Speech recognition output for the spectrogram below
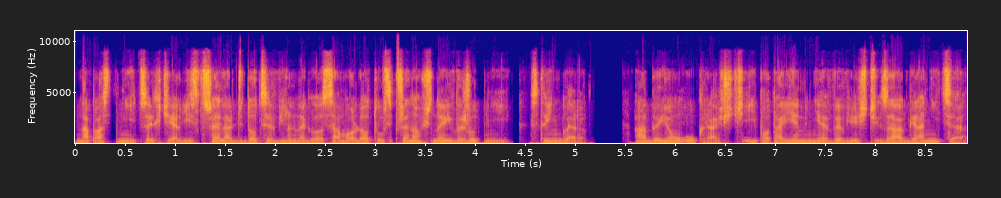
napastnicy chcieli strzelać do cywilnego samolotu z przenośnej wyrzutni, Stinger. Aby ją ukraść i potajemnie wywieźć za granicę,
